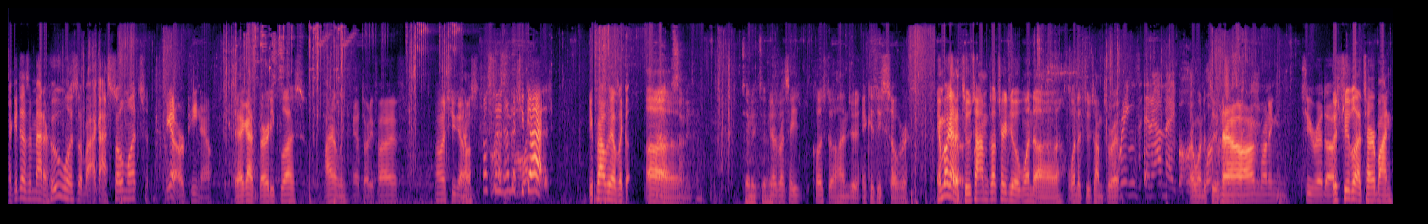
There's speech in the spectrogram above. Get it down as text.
Like, it doesn't matter who wants them. I got so much. We got RP now. Yeah, I got 30 plus. Finally. I got 35. How much you got? Yeah. Austin? Austin, how much you got? minute. He probably has like a, uh, 72. 72. yeah, I was about to say he's close to 100. Yeah, because he's silver. Anybody got a two times? I'll trade you a one to, uh, one to two times for it. Rings and our neighborhood. I wanted What to. was No. I'm running two red There's dots. people at Turbine.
